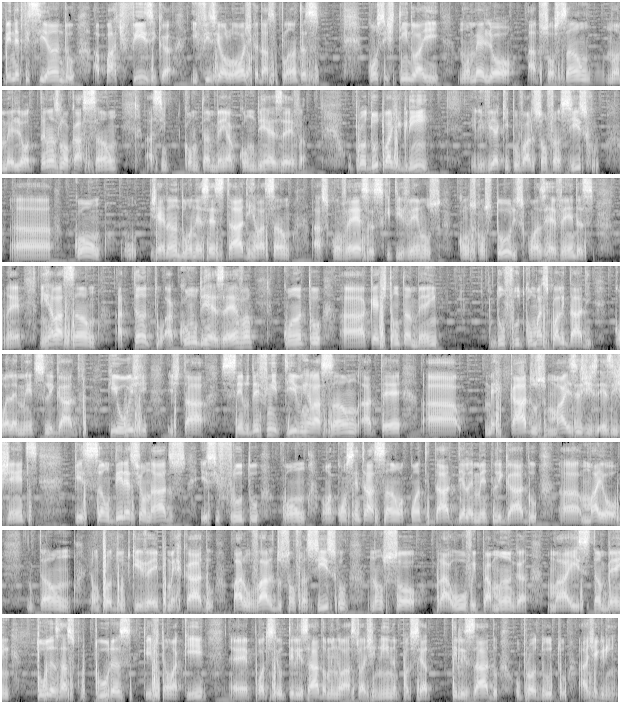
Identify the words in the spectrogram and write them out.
beneficiando a parte física e fisiológica das plantas, consistindo aí numa melhor absorção, numa melhor translocação, assim como também acúmulo de reserva. O produto Agigrim, ele veio aqui para o Vale do São Francisco uh, com gerando uma necessidade em relação às conversas que tivemos com os consultores, com as revendas, né, em relação a tanto acúmulo de reserva quanto a questão também um fruto com mais qualidade, com elementos ligados, que hoje está sendo definitivo em relação até a mercados mais exigentes que são direcionados esse fruto com uma concentração, uma quantidade de elemento ligado uh, maior. Então, é um produto que veio para o mercado para o Vale do São Francisco, não só para uva e para manga, mas também todas as culturas que estão aqui. É, pode ser utilizado o aminoácido arginina, pode ser utilizado o produto Agigrim.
